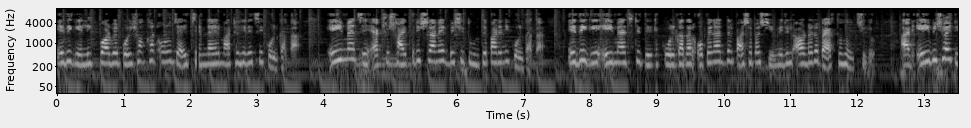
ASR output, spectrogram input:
এদিকে লিগ পর্বের পরিসংখ্যান অনুযায়ী চেন্নাইয়ের মাঠে হেরেছে কলকাতা। এই ম্যাচে একশো রানের বেশি তুলতে পারেনি কলকাতা। এদিকে এই ম্যাচটিতে কলকাতার ওপেনারদের পাশাপাশি মিডল অর্ডারও ব্যর্থ হয়েছিল। আর এই বিষয়টি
